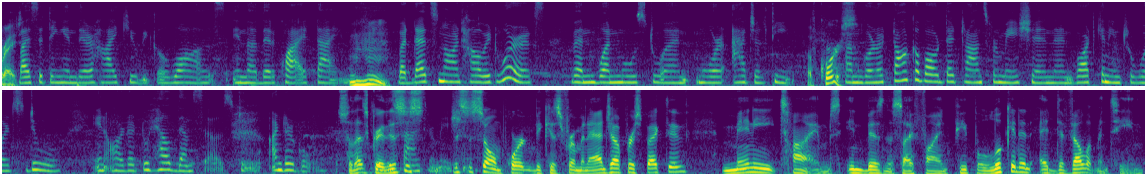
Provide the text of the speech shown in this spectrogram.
Right. by sitting in their high cubicle walls in uh, their quiet time. Mhm. But that's not how it works when one moves to a more agile team. Of course. I'm going to talk about that transformation and what can introverts do in order to help themselves to undergo. So that's great. This is this is so important because from an agile perspective, many times in business, I find people look at an, a development team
